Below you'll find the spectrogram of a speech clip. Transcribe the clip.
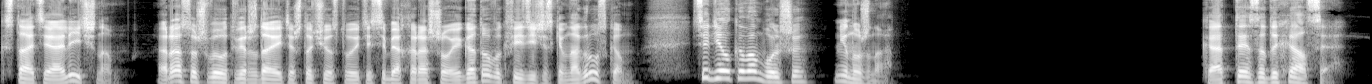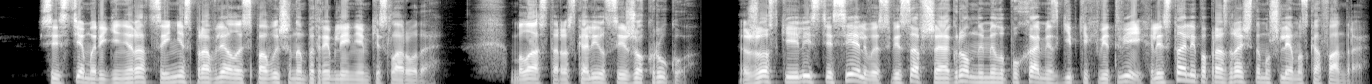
«Кстати, о личном. Раз уж вы утверждаете, что чувствуете себя хорошо и готовы к физическим нагрузкам, сиделка вам больше не нужна. КТ задыхался. Система регенерации не справлялась с повышенным потреблением кислорода. Бластер раскалился и жег руку. Жесткие листья сельвы, свисавшие огромными лопухами с гибких ветвей, хлестали по прозрачному шлему скафандра.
